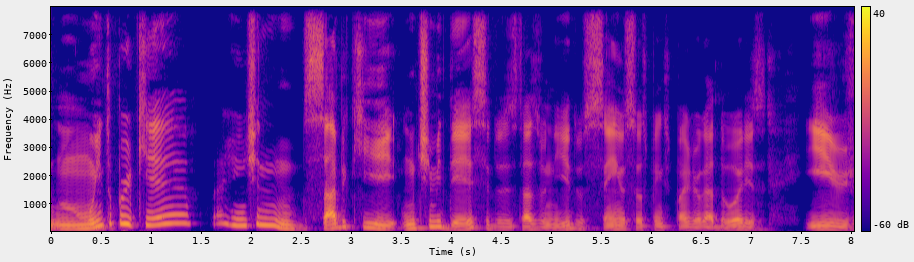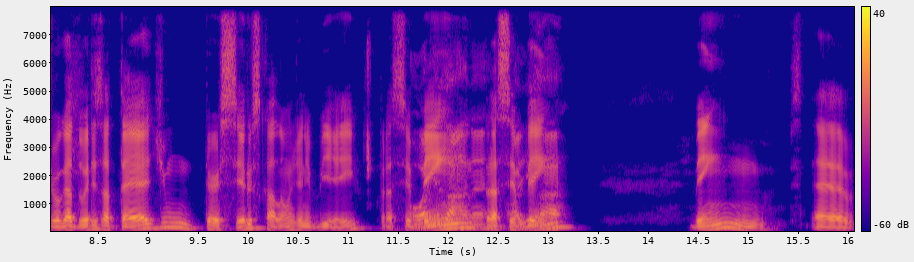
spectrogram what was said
Muito porque a gente sabe que um time desse dos Estados Unidos, sem os seus principais jogadores e jogadores até de um terceiro escalão de NBA, para ser Olha bem, lá, né? para ser Olha bem, lá. bem é,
